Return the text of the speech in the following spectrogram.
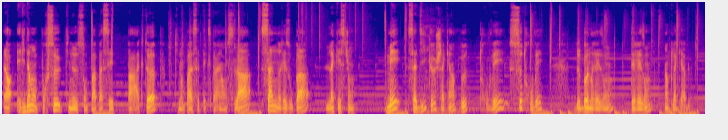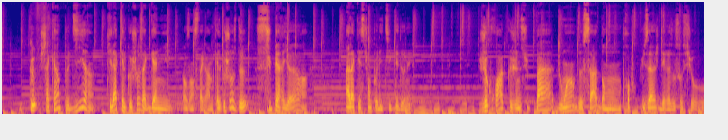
alors évidemment, pour ceux qui ne sont pas passés par Act Up, qui n'ont pas cette expérience-là, ça ne résout pas la question. Mais ça dit que chacun peut trouver, se trouver, de bonnes raisons, des raisons implacables. Que chacun peut dire qu'il a quelque chose à gagner dans Instagram, quelque chose de supérieur à la question politique des données. Je crois que je ne suis pas loin de ça dans mon propre usage des réseaux sociaux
